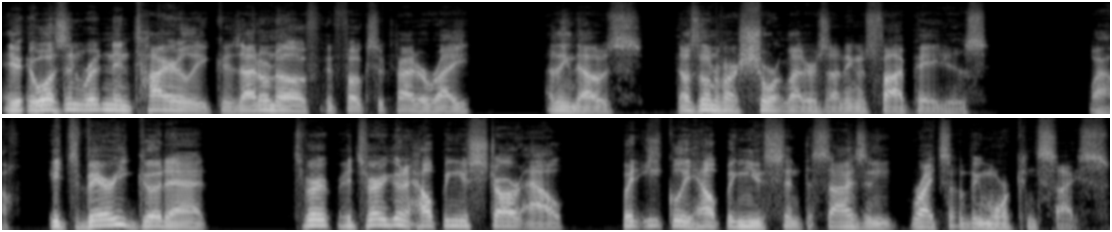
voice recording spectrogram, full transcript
it, it wasn't written entirely because I don't know if, if folks have tried to write. I think that was that was one of our short letters. I think it was five pages. Wow. It's very good at it's very it's very good at helping you start out, but equally helping you synthesize and write something more concise.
